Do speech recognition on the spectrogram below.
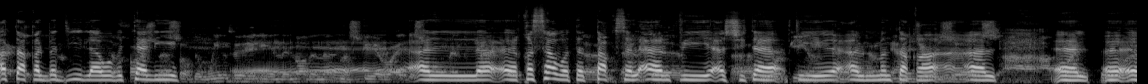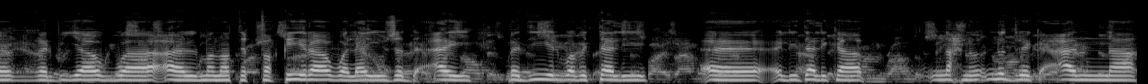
الطاقة البديلة وبالتالي قساوة الطقس الآن في الشتاء في المنطقة الغربية والمناطق فقيرة ولا يوجد أي بديل وبالتالي لذلك نحن ندرك أن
